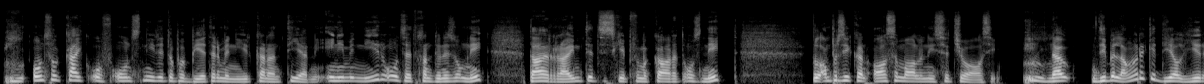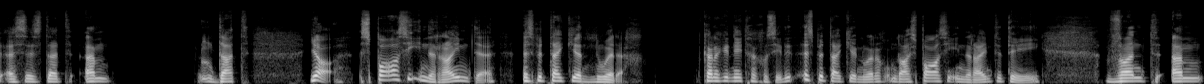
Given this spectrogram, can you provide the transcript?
ons wil kyk of ons nie dit op 'n beter manier kan hanteer nie. En die manier ons dit gaan doen is om net daai ruimte te skep vir mekaar dat ons net wil amper sê kan asemhaal in die situasie. nou, die belangrike deel hier is is dat ehm um, dat ja, spasie en ruimte is baie keer nodig. Kan ek dit net gou sê? Dit is baie keer nodig om daai spasie en ruimte te hê want ehm um,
